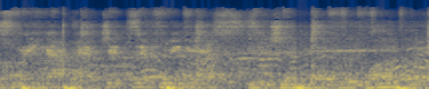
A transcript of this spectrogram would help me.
swing our hatchets if we must. Each and every one of us.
